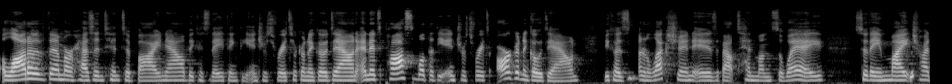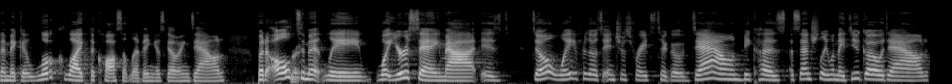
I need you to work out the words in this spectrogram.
a lot of them are hesitant to buy now because they think the interest rates are going to go down. And it's possible that the interest rates are going to go down because an election is about 10 months away. So they might try to make it look like the cost of living is going down. But ultimately, right. what you're saying, Mat, is don't wait for those interest rates to go down because essentially when they do go down,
